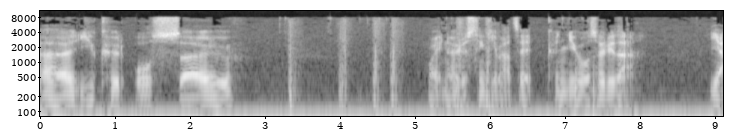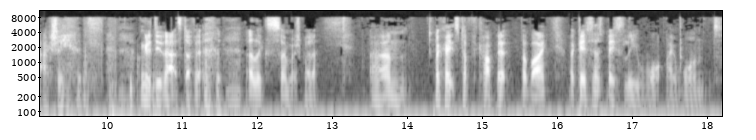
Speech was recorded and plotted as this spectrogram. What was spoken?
Uh, you could also Wait, no, just thinking about it, couldn't you also do that? Yeah, actually, I'm going to do that, stuff it. that looks so much better. Um, okay, stuff the carpet, bye-bye. Okay, so that's basically what I want.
